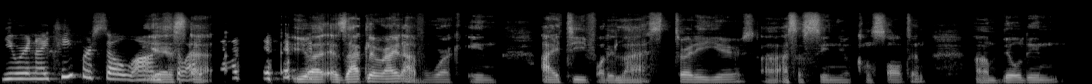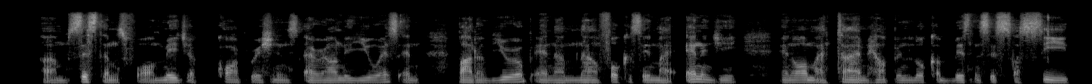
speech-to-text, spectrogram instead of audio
you were in IT for so long. Yes, I uh, You are exactly right. I've worked in IT for the last 30 years uh, as a senior consultant, um, building um, systems for major corporations around the US and part of Europe. And I'm now focusing my energy and all my time helping local businesses succeed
